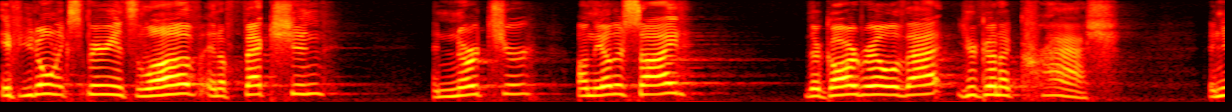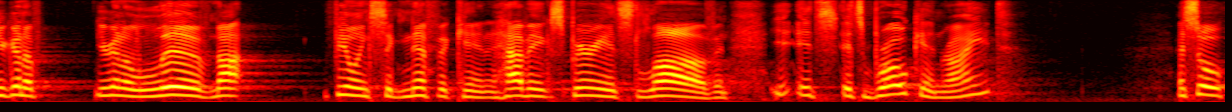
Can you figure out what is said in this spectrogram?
If you don't experience love and affection and nurture on the other side, the guardrail of that, you're going to crash. And you're going to you're going to live not feeling significant and having experienced love and it's it's broken, right? And so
